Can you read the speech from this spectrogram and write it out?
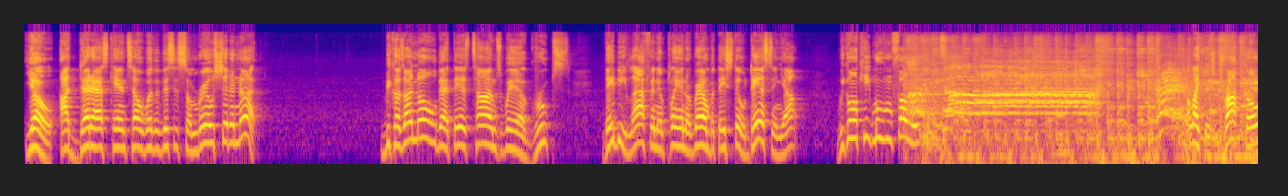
Yo, I deadass can't tell whether this is some real shit or not. Because I know that there's times where groups, they be laughing and playing around, but they still dancing, y'all. We gonna keep moving forward. like this drop, though.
